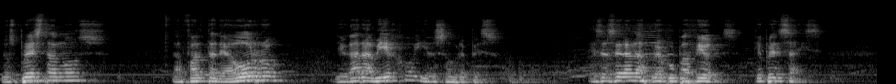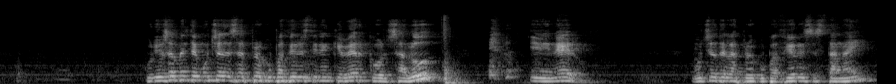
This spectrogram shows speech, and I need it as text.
los préstamos, la falta de ahorro, llegar a viejo y el sobrepeso. Esas eran las preocupaciones. ¿Qué pensáis? Curiosamente muchas de esas preocupaciones tienen que ver con salud y dinero. Muchas de las preocupaciones están ahí.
